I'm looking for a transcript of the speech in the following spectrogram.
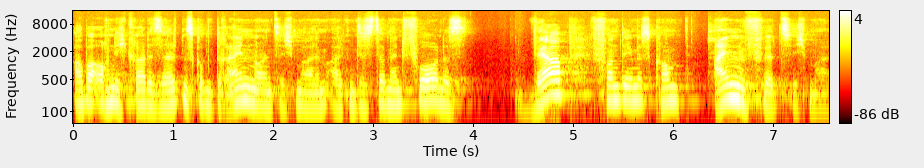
aber auch nicht gerade selten. Es kommt 93 Mal im Alten Testament vor und das Verb, von dem es kommt, 41 Mal.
